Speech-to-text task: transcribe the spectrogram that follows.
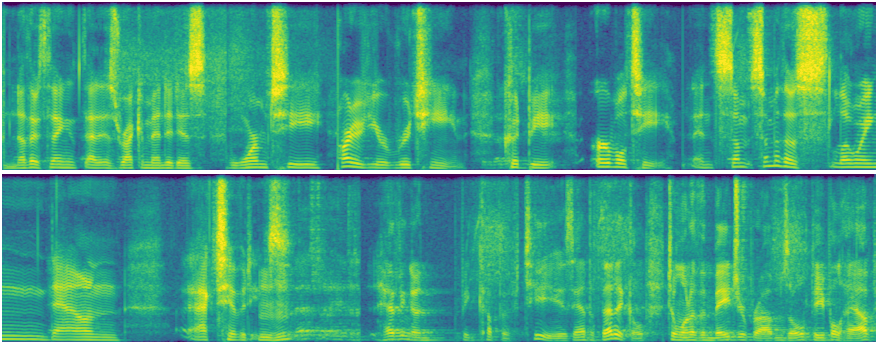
Another thing that is recommended is warm tea. Part of your routine could be herbal tea and some some of those slowing down activities. Mm-hmm. Having a big cup of tea is antithetical to one of the major problems old people have,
